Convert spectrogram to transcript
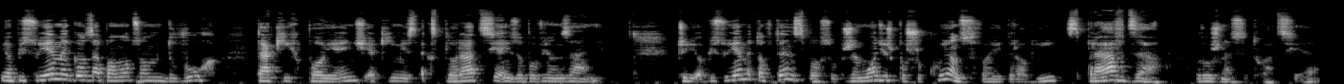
I opisujemy go za pomocą dwóch takich pojęć, jakim jest eksploracja i zobowiązanie. Czyli opisujemy to w ten sposób, że młodzież poszukując swojej drogi, sprawdza różne sytuacje,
